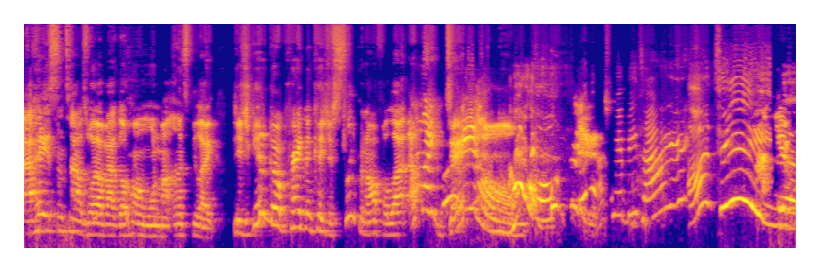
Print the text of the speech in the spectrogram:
I hate sometimes whenever I go home, one of my aunts be like, "Did you get a girl pregnant because you're sleeping awful lot?" I'm like, "Damn." Oh, I can't be tired. auntie. Yeah.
